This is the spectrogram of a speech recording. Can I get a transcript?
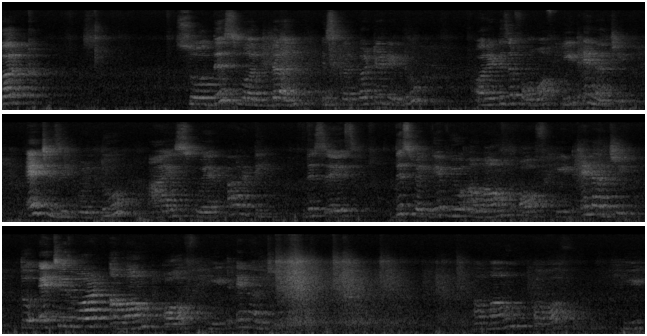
work so this work done is converted into or it is a form of heat energy h is equal to I square RT. This is, this will give you amount of heat energy. So H is what? Amount of heat energy. Amount of heat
